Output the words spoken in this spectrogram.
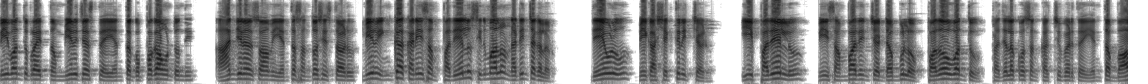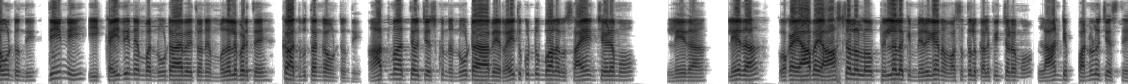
మీ వంతు ప్రయత్నం మీరు చేస్తే ఎంత గొప్పగా ఉంటుంది. ఆంజనేయ స్వామి ఎంత సంతోషిస్తాడు. మీరు ఇంకా కనీసం పదేళ్ళు సినిమాలో నటించగలరు. దేవుడు మీకు ఆ శక్తినిచ్చాడు. ఈ పదేళ్ళు మీ సంపాదించే డబ్బులో పదో వంతు ప్రజల కోసం ఖర్చు పెడితే ఎంత బాగుంటుంది. దీన్ని ఈ ఖైదీ నెంబర్ 150తోనే మొదలు పెడితే ఇంకా అద్భుతంగా ఉంటుంది. ఆత్మహత్యలు చేసుకున్న 150 రైతు కుటుంబాలకు సాయం చేయడమో లేదా లేదా ఒక 50 హాస్టళ్ళలో పిల్లలకి మెరుగైన వసతులు కల్పించడమో లాంటి పనులు చేస్తే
